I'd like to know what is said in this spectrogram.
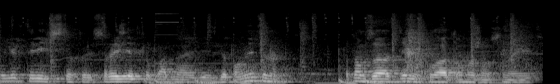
электричества, то есть розетка одна здесь дополнительно. Потом за отдельную плату можно установить.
